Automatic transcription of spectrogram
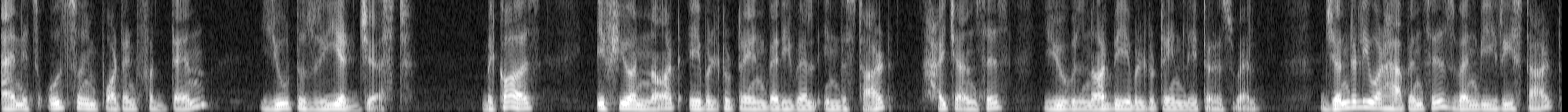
And it's also important for then you to readjust. Because if you are not able to train very well in the start high chances you will not be able to train later as well. Generally what happens is when we restart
